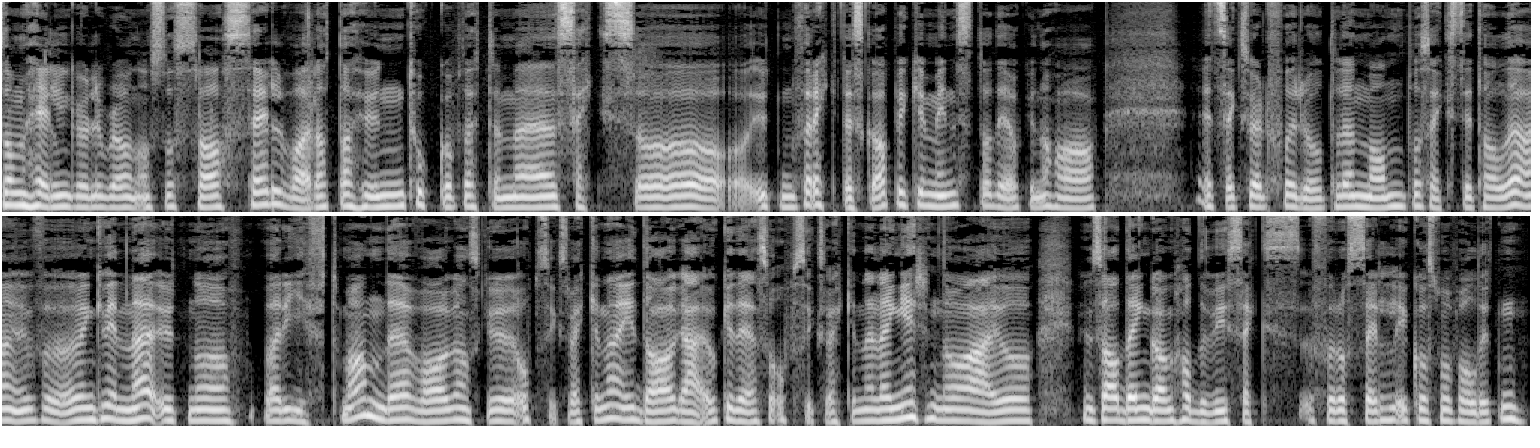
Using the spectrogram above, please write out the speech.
som Helen Gurley Brown også sa selv, var at da hun tok opp dette med sex og utenfor ekteskap, ikke minst, og det å kunne ha et seksuelt forhold til en mann på 60-tallet, en kvinne, uten å være gift han, det var ganske oppsiktsvekkende. I dag er jo ikke det så oppsiktsvekkende lenger. Nå er jo, Hun sa den gang hadde vi sex for oss selv i Cosmopolitan.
